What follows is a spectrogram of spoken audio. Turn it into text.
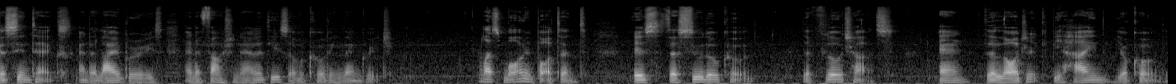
the syntax and the libraries and the functionalities of a coding language. What's more important is the pseudocode, the flowcharts, and the logic behind your code.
